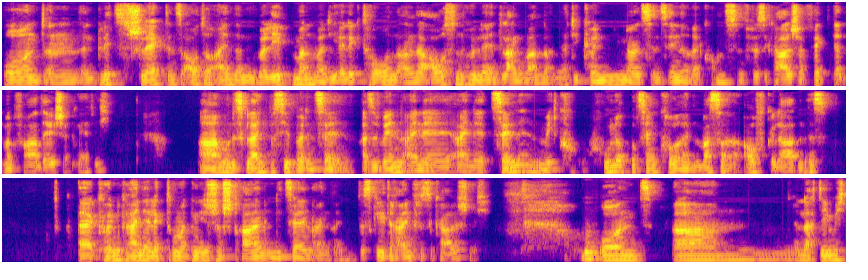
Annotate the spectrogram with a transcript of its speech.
und ein, ein, Blitz schlägt ins Auto ein, dann überlebt man, weil die Elektronen an der Außenhülle entlang wandern. Ja, die können niemals ins Innere kommen. Das ist ein physikalischer Effekt, nennt man Faradayischer Käfig. Ähm, und das gleiche passiert bei den Zellen. Also wenn eine, eine Zelle mit 100% kohärentem Wasser aufgeladen ist, äh, können keine elektromagnetischen Strahlen in die Zellen eindringen. Das geht rein physikalisch nicht. Und ähm, nachdem ich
